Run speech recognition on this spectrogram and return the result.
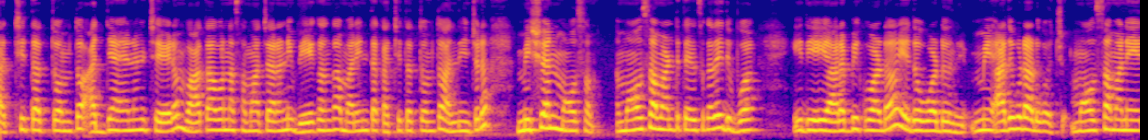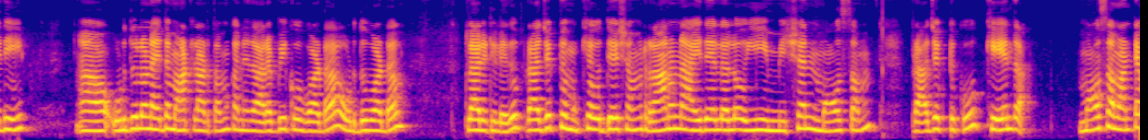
ఖచ్చితత్వంతో అధ్యయనం చేయడం వాతావరణ సమాచారాన్ని వేగంగా మరింత ఖచ్చితత్వంతో అందించడం మిషన్ మౌసం. మౌసం అంటే తెలుసు కదా ఇది ఇది అరబిక్ వర్డ్ ఏదో వర్డ్ ఉంది. మీ అది కూడా అడగవచ్చు మౌసం అనేది ఉర్దూలోనైతే మాట్లాడతాము కానీ ఇది Arabic word Urdu word. Clarity లేదు. ప్రాజెక్టు ముఖ్య ఉద్దేశం రానున్న ఐదేళ్ళలో ఈ మిషన్ మౌసం ప్రాజెక్టుకు కేంద్ర మౌసం అంటే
